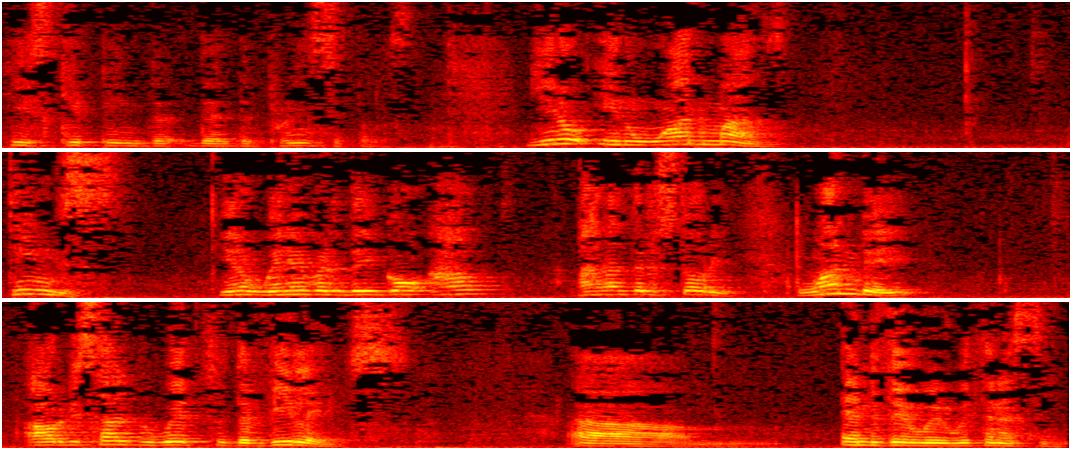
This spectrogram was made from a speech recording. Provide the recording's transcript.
He's keeping the, the, the principles. You know, in one month, things, you know, whenever they go out, another story. One day, our disciple went to the village, um, and they were witnessing.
